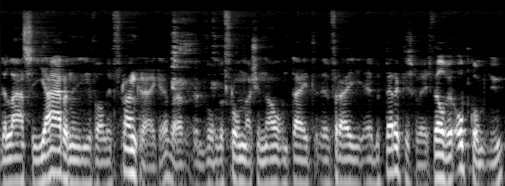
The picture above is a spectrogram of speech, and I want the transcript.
de laatste jaren in ieder geval in Frankrijk, hè, waar bijvoorbeeld de Front National een tijd uh, vrij beperkt is geweest, wel weer opkomt nu.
